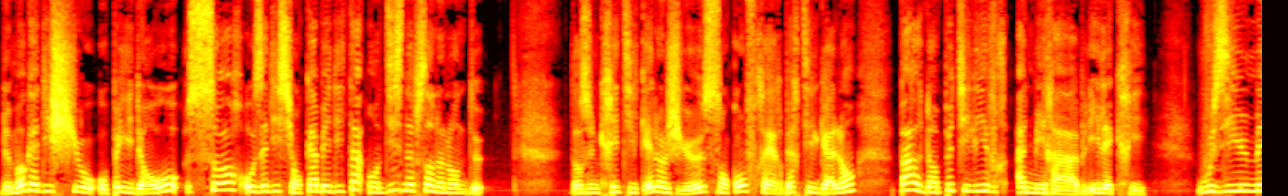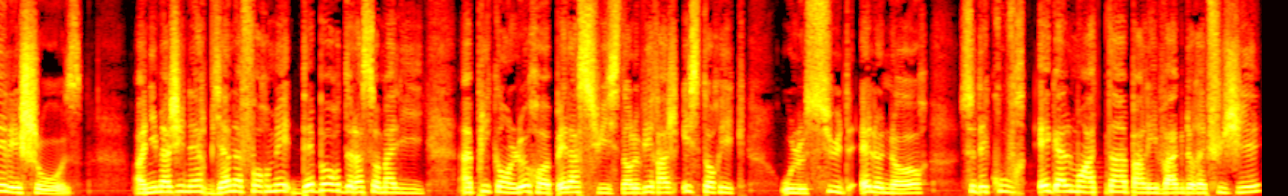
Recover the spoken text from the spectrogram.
De Mogadiscio au pays d'en haut sort aux éditions Cabedita en 1992. Dans une critique élogieuse, son confrère Bertil Galland parle d'un petit livre admirable. Il écrit Vous y humez les choses. Un imaginaire bien informé déborde de la Somalie, impliquant l'Europe et la Suisse dans le virage historique où le Sud et le Nord se découvrent également atteints par les vagues de réfugiés,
